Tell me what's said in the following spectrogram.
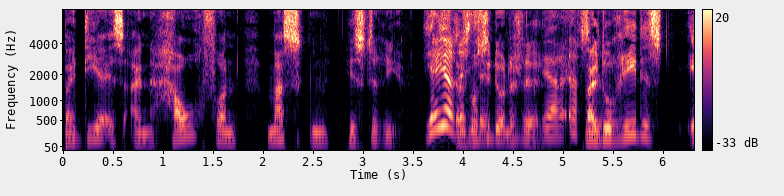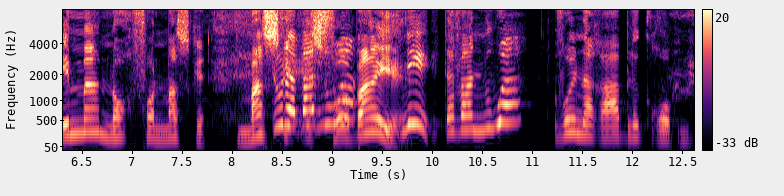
bei dir ist ein Hauch von Maskenhysterie. Ja, ja, Das richtig. musst du dir unterstellen. Ja, absolut. Weil du redest immer noch von Maske. Maske Du, war ist nur, vorbei. Nee, da waren nur vulnerable Gruppen.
